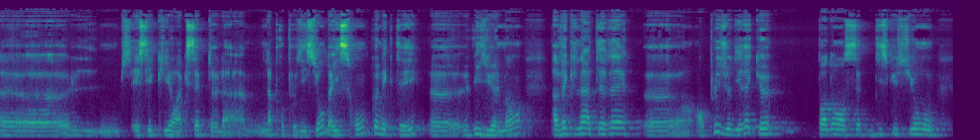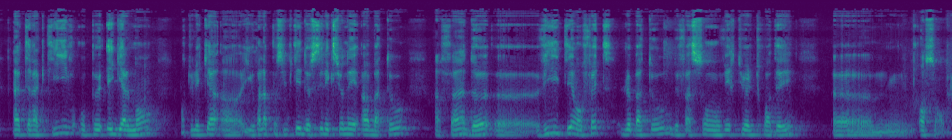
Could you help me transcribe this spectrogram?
Euh, et si le client accepte la, proposition, ben, ils seront connectés visuellement avec l'intérêt, en plus, je dirais que pendant cette discussion interactive, on peut également en tous les cas, il y aura la possibilité de sélectionner un bateau afin de euh, visiter en fait le bateau de façon virtuelle 3D euh, ensemble.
